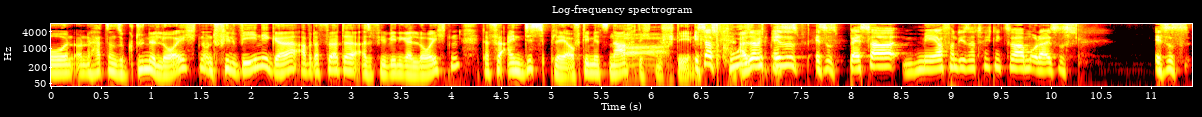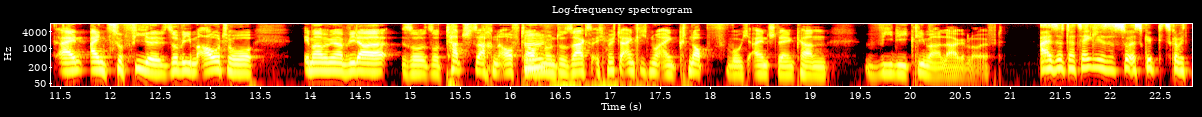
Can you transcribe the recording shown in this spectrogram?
und, und hat dann so grüne Leuchten und viel weniger, aber dafür hat er, also viel weniger Leuchten, dafür ein Display, auf dem jetzt Nachrichten oh. stehen. Ist das cool? Also, ist, es, ist es besser, mehr von dieser Technik zu haben oder ist es, ist es ein, ein zu viel, so wie im Auto? immer immer wieder so, so Touch-Sachen auftauchen mhm. und du sagst, ich möchte eigentlich nur einen Knopf, wo ich einstellen kann, wie die Klimaanlage läuft. Also tatsächlich ist es so, es gibt jetzt, glaube ich,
